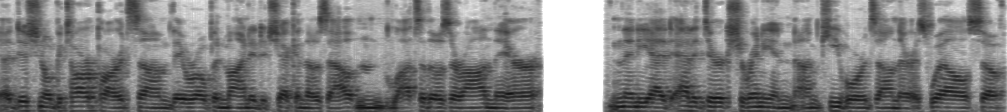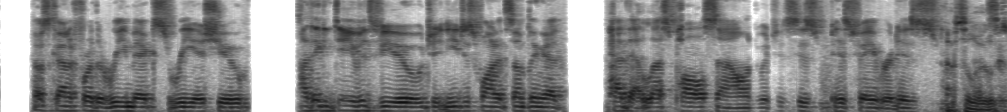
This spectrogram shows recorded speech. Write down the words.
additional guitar parts, um, they were open minded to checking those out, and lots of those are on there. And then he had added Derek Sherinian on keyboards on there as well. So that was kind of for the remix reissue. I think in David's view, he just wanted something that had that Les Paul sound, which is his his favorite. His Absolutely.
